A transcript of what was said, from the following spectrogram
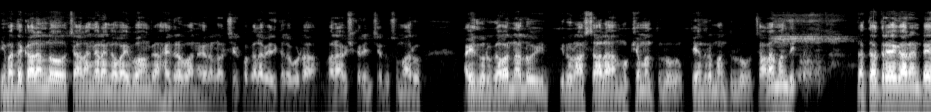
ఈ మధ్యకాలంలో చాలా అంగరంగ వైభవంగా హైదరాబాద్ నగరంలోని శిల్పకళా వేదికలో కూడా వారు ఆవిష్కరించారు. సుమారు ఐదుగురు గవర్నర్లు ఇరు రాష్ట్రాల ముఖ్యమంత్రులు కేంద్ర మంత్రులు చాలామంది. దత్తాత్రేయ గారు అంటే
